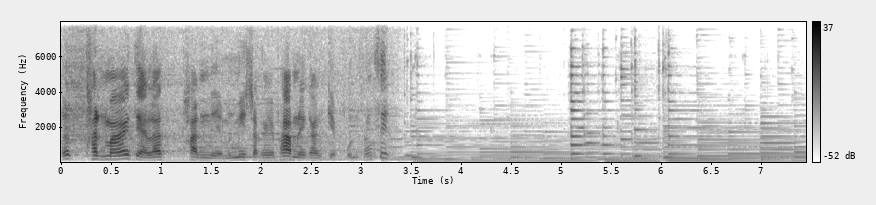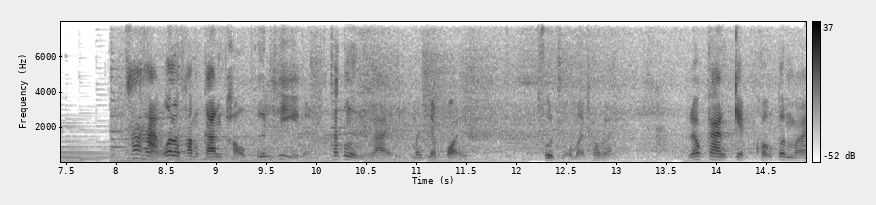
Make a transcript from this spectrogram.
แล้วพันไม้แต่ละพันเนี่ยมันมีศักยภาพในการเก็บฝุ่นทั้งสิ้น ถ้าหากว่าเราทำการเผาพื้นที่เนี่ยสักหนึ่งไร่มันจะปล่อยฝุ่นออกมาเท่าไหร่ แล้วการเก็บของต้นไม้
